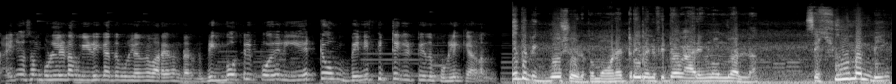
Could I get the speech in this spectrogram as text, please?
കഴിഞ്ഞ ദിവസം പുള്ളിയുടെ വീടിക്കകത്ത് പുള്ളി എന്ന് പറയുന്നുണ്ടായിരുന്നു. ബിഗ് ബോസിൽ പോയതിൽ ഏറ്റവും ബെനിഫിറ്റ് കിട്ടിയത് പുള്ളിക്കാണെന്ന്. ഇത് ബിഗ് ബോസ് ഷോയിൽ ഇപ്പൊ മോണിറ്ററി ബെനിഫിറ്റോ കാര്യങ്ങളോ ഒന്നും അല്ല. ഹ്യൂമൻ ബീങ്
